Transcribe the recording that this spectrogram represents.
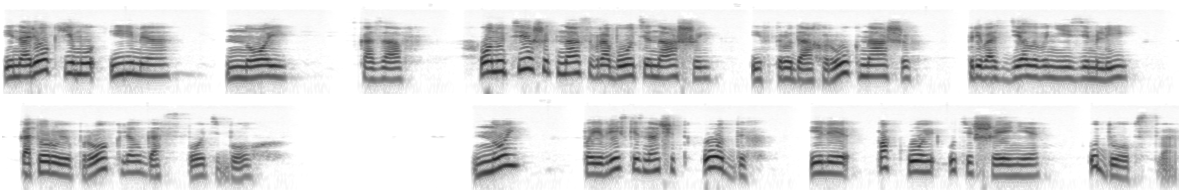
И нарек ему имя Ной, сказав, «Он утешит нас в работе нашей и в трудах рук наших, при возделывании земли, которую проклял Господь Бог. Ной по-еврейски значит отдых или покой, утешение, удобство.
